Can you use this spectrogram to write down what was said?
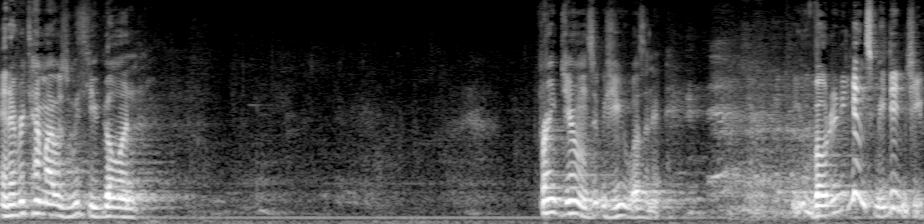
and every time I was with you going, Frank Jones, it was you, wasn't it? You voted against me, didn't you?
